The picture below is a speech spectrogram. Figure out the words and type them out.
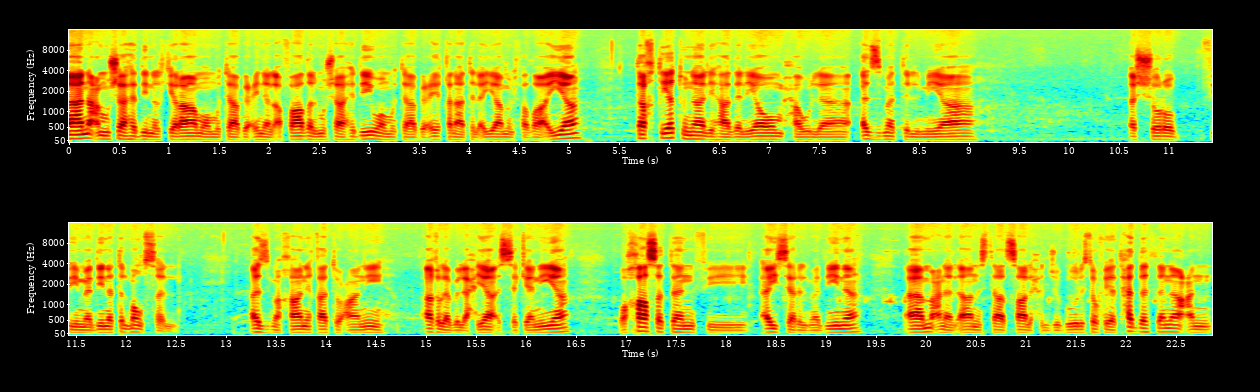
آه نعم مشاهدينا الكرام ومتابعينا الأفاضل مشاهدي ومتابعي قناة الأيام الفضائية. تغطيتنا لهذا اليوم حول أزمة المياه الشرب في مدينة الموصل. أزمة خانقة تعانيه أغلب الأحياء السكنية وخاصة في أيسر المدينة. آه معنا الآن أستاذ صالح الجبوري. سوف يتحدث لنا عن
